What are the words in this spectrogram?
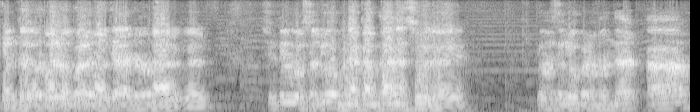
falta la para. ¿no? Claro, claro. Yo tengo saludos Una para campana mandar. sola, eh. Tengo un saludo para mandar a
